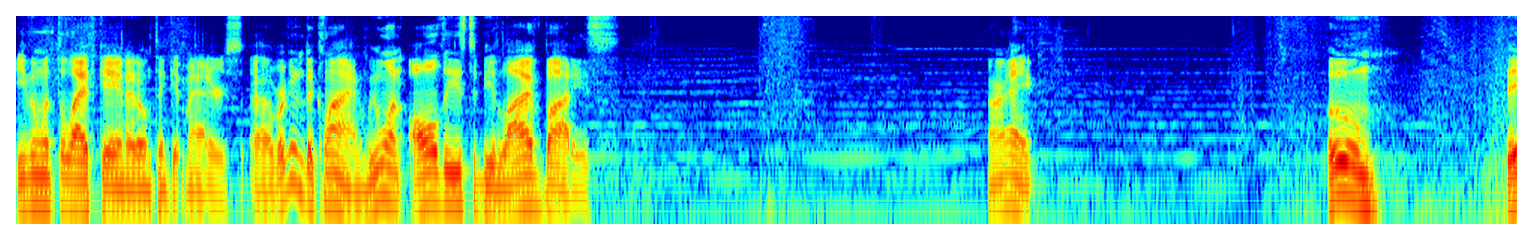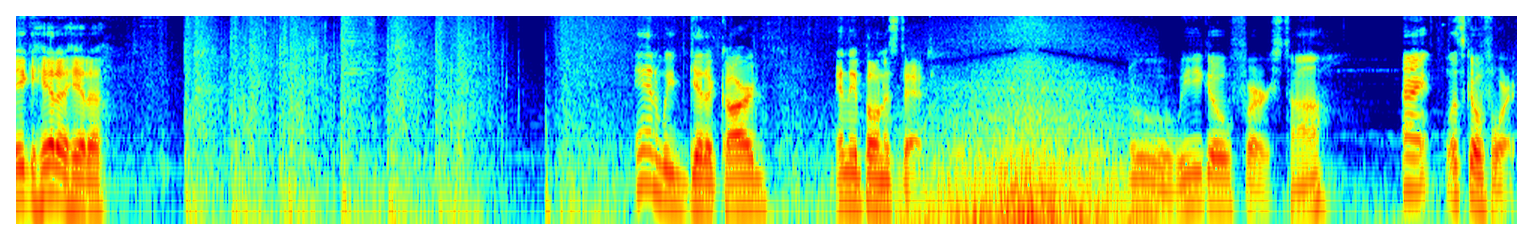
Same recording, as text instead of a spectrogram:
Even with the life gain, I don't think it matters. Uh, we're gonna decline. We want all these to be live bodies. Alright. Boom. Big hitter hitter. And we get a card, and the opponent's dead. We go first, huh? Alright, let's go for it.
